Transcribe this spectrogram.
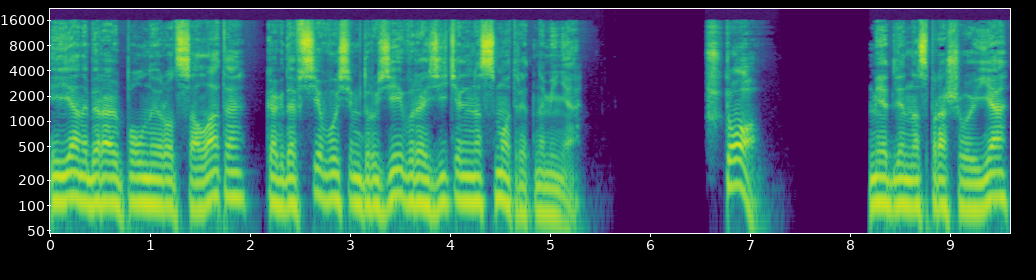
И я набираю полный рот салата, когда все восемь друзей выразительно смотрят на меня. «Что?» — медленно спрашиваю я,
